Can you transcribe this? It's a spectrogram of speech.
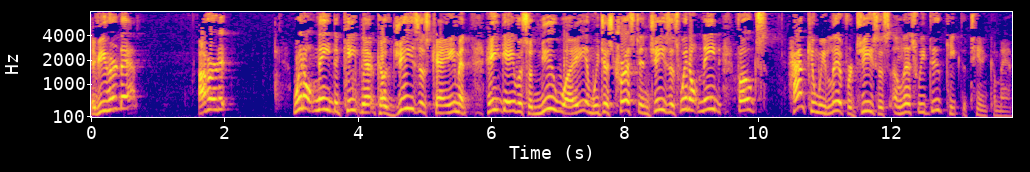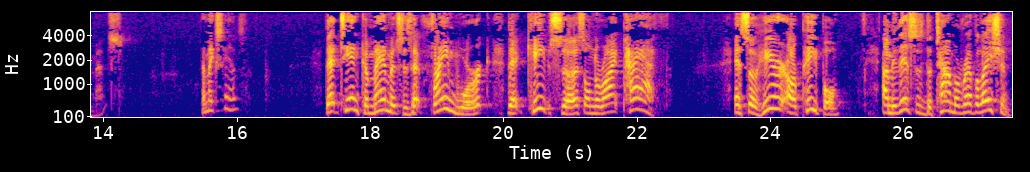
Have you heard that? I've heard it. We don't need to keep that because Jesus came and He gave us a new way and we just trust in Jesus. We don't need, folks, how can we live for Jesus unless we do keep the Ten Commandments? That makes sense? That Ten Commandments is that framework that keeps us on the right path. And so here are people, I mean, this is the time of revelation,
